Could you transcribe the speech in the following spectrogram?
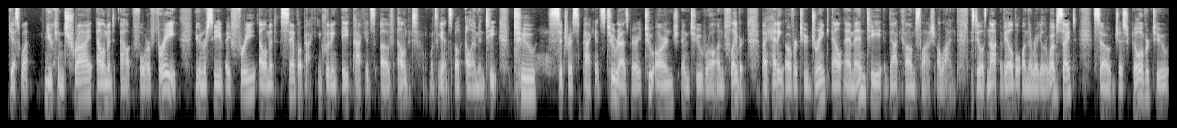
guess what? You can try Element out for free. You can receive a free Element sampler pack, including eight packets of Element. Once again, spelled L M N T. Two citrus packets, two raspberry, two orange, and two raw unflavored by heading over to drinklmnt.com slash align. This deal is not available on their regular website, so just go over to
